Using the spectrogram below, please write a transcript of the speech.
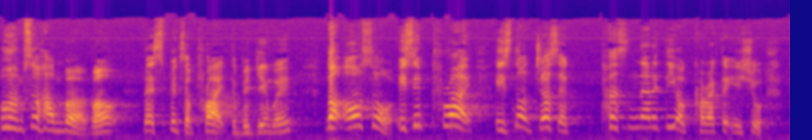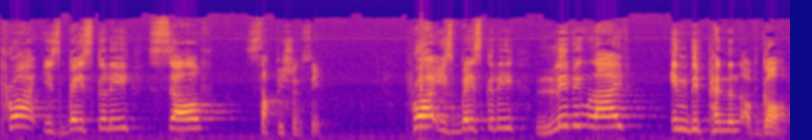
oh, I'm so humble. Well, that speaks of pride to begin with. But also, you see, pride is not just a personality or character issue. Pride is basically self sufficiency. Pride is basically living life independent of God.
